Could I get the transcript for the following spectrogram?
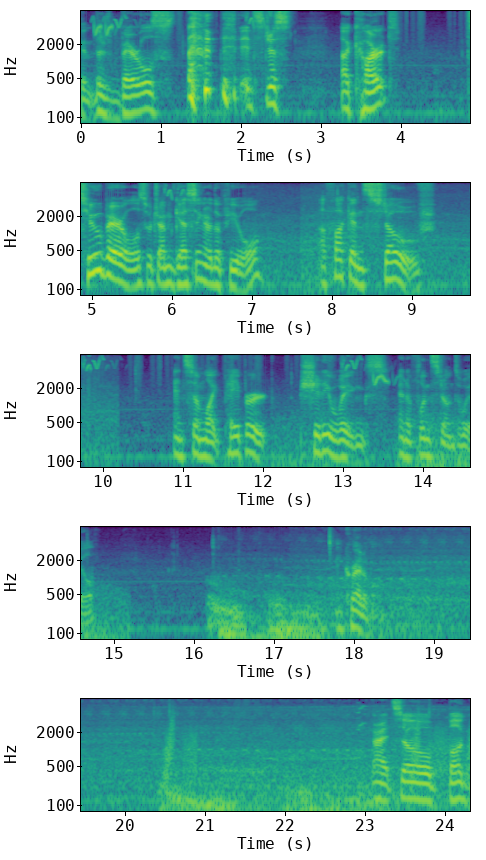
There's barrels. it's just a cart, two barrels, which I'm guessing are the fuel, a fucking stove, and some like paper shitty wings, and a Flintstones wheel. Incredible. Alright, so bug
